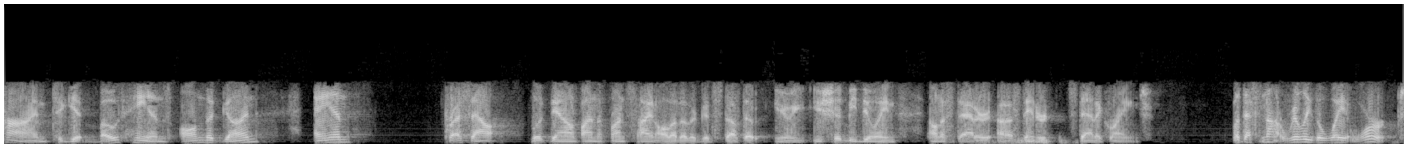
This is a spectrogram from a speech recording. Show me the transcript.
time to get both hands on the gun and press out, look down, find the front sight, all that other good stuff that you know you should be doing on a standard uh, standard static range. But that's not really the way it works.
